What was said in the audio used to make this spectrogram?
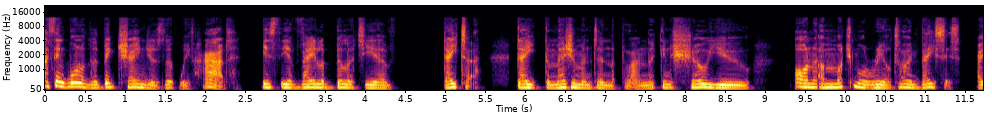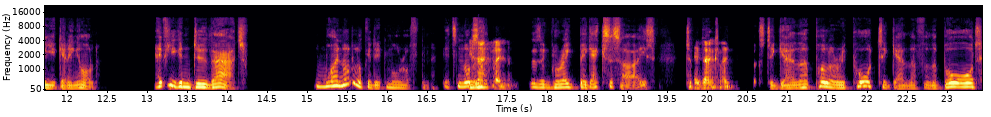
I think one of the big changes that we've had is the availability of data, date the measurement in the plan that can show you on a much more real time basis how you're getting on. If you can do that, why not look at it more often? It's not exactly. there's a great big exercise to exactly put together, pull a report together for the board.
